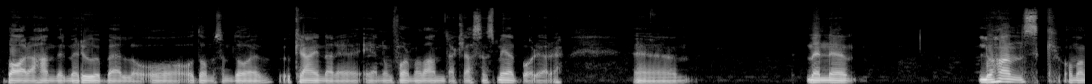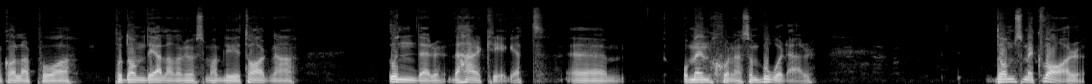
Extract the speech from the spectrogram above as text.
bara handel med rubel och, och, och de som då är ukrainare är någon form av andra klassens medborgare. Eh, men eh, Luhansk, om man kollar på, på de delarna nu som har blivit tagna under det här kriget eh, och människorna som bor där. De som är kvar,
